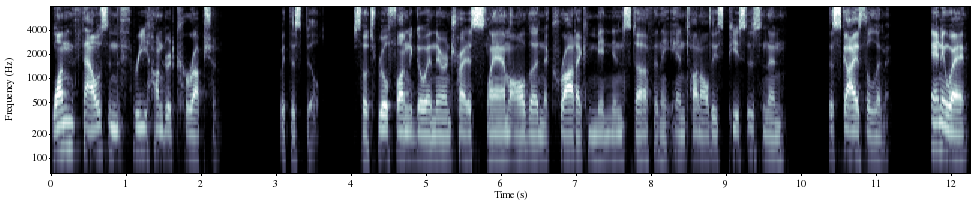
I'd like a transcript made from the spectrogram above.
1,300 corruption with this build. So it's real fun to go in there and try to slam all the necrotic minion stuff and the int on all these pieces, and then the sky's the limit. Anyway,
